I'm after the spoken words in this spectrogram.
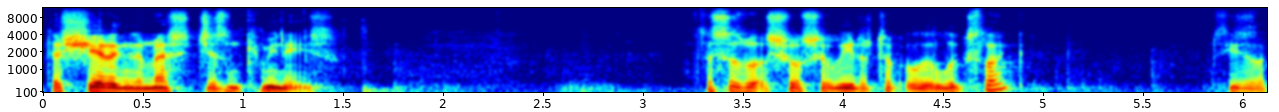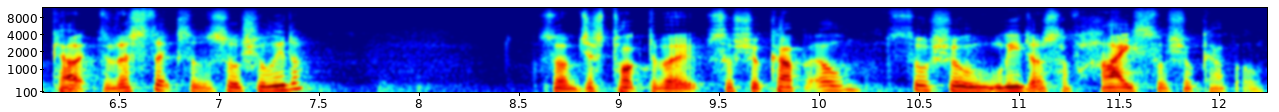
they're sharing their messages in communities. This is what a social leader typically looks like. These are the characteristics of a social leader. So I've just talked about social capital. Social leaders have high social capital,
